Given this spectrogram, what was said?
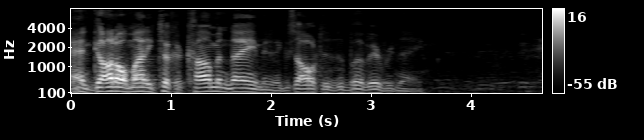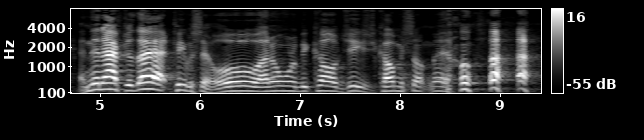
And God Almighty took a common name and exalted it above every name. And then after that, people say, Oh, I don't want to be called Jesus. Call me something else.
